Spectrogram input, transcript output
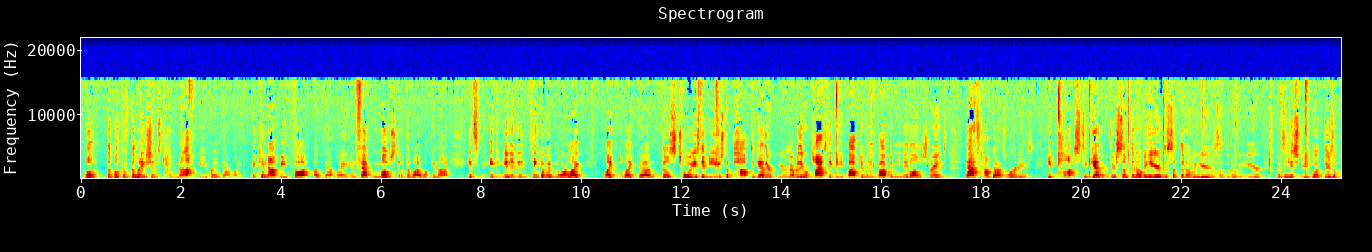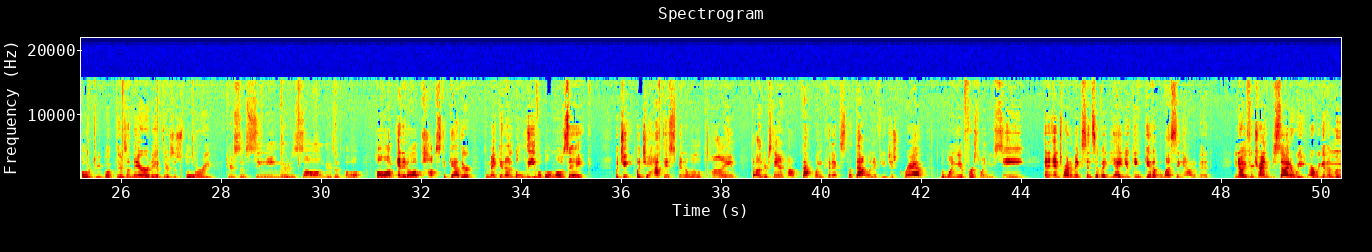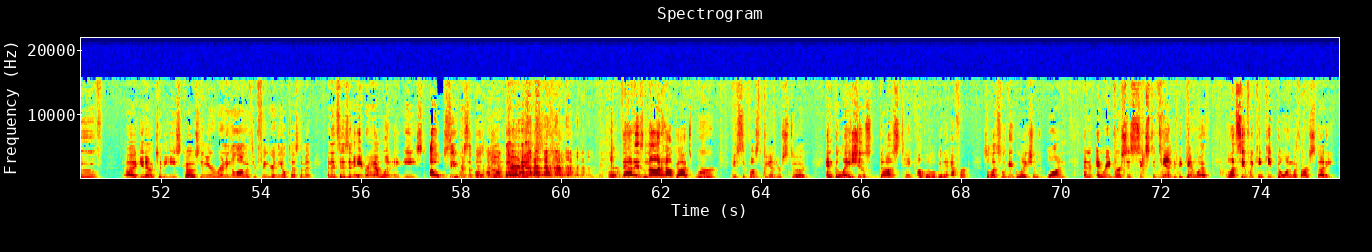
Well, the book of Galatians cannot be read that way. It cannot be thought of that way. In fact, most of the Bible cannot it's it, you need to think of it more like like like um, those toys that you used to pop together. You remember they were plastic and you popped them and you popped them and you made long strings. That's how God's word is. It pops together. There's something over here. There's something over here. There's something over here. There's a history book. There's a poetry book. There's a narrative. There's a story. There's some singing. There's a song. There's a poem. Poem, and it all pops together to make an unbelievable mosaic. But you, but you have to spend a little time to understand how that one connects to that one. If you just grab the one you first one you see and, and try to make sense of it, yeah, you can get a blessing out of it. You know, if you're trying to decide, are we are we going to move, uh, you know, to the East Coast, and you're running along with your finger in the Old Testament, and it says, "And Abraham went east." Oh, see, we're supposed to move. There it is. well, that is not how God's word is supposed to be understood. And Galatians does take a little bit of effort. So let's look at Galatians 1 and, and read verses 6 to 10 to begin with. And let's see if we can keep going with our study.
